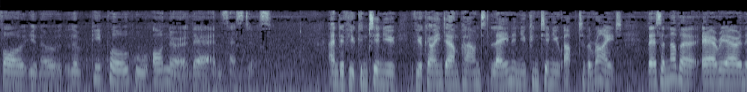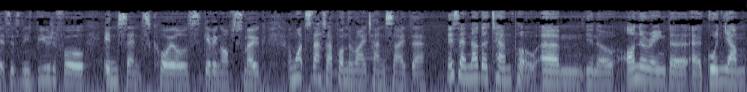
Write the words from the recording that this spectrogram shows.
for you know the people who honor their ancestors. And if you continue, if you're going down Pound Lane and you continue up to the right, there's another area and it's, these beautiful incense coils giving off smoke. And what's that up on the right hand side there? It's another temple, um, you know, honoring the uh, Guanyam.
